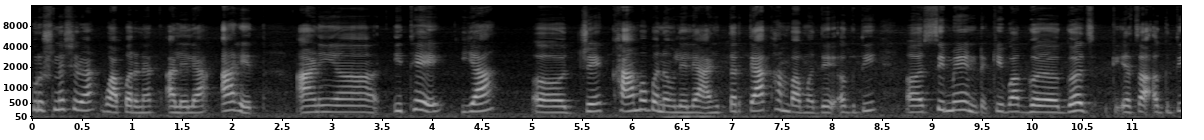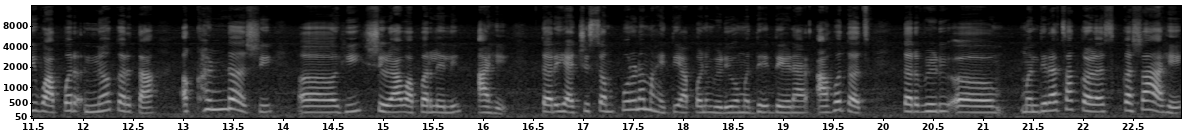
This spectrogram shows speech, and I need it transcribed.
कृष्णशिळा वापरण्यात आलेल्या आहेत आणि इथे या जे खांब बनवलेले आहेत तर त्या खांबामध्ये अगदी सिमेंट किंवा ग गज याचा अगदी वापर न करता अखंड अशी ही शिळा वापरलेली आहे. तर याची संपूर्ण माहिती आपण व्हिडिओमध्ये देणार आहोतच. तर व्हिडिओ मंदिराचा कळस कसा आहे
